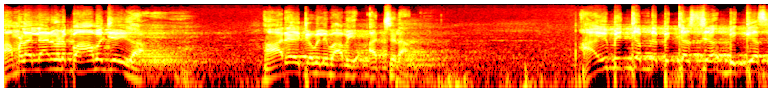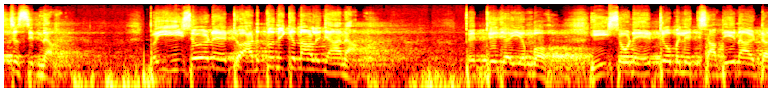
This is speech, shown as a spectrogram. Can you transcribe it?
നമ്മളെല്ലാവരും കൂടെ പാപം ചെയ്യുക. ആരാ ഏറ്റവും വലിയ പാപി? അച്ഛനാണ് I become the biggest biggest sinner ഇപ്പൊ ഈശോയുടെ ഏറ്റവും അടുത്ത് നിൽക്കുന്ന ആൾ ഞാനാ. തെറ്റ് ചെയ്യുമ്പോൾ ഈശോയുടെ ഏറ്റവും വലിയ ചതിയനായിട്ട്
